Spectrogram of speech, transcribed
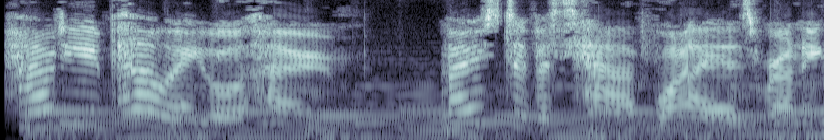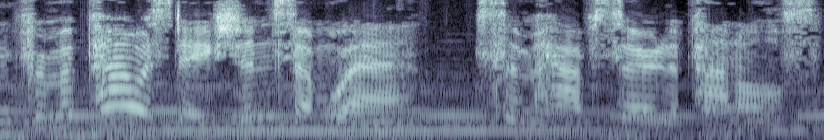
How do you power your home? Most of us have wires running from a power station somewhere. Some have solar panels.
